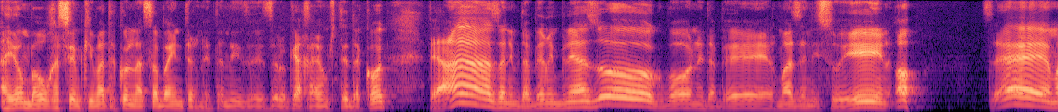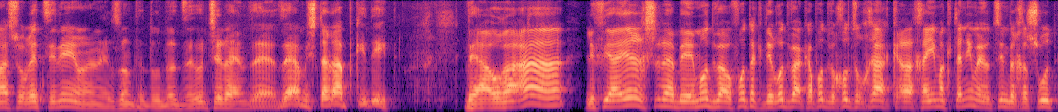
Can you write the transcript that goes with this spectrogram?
היום, ברוך השם, כמעט הכל נעשה באינטרנט, אני, זה, זה לוקח היום שתי דקות, ואז אני מדבר עם בני הזוג, בואו נדבר, מה זה נישואין, או, זה משהו רציני, אני ארזום את התעודות זהות שלהם, זה, זה המשטרה הפקידית. וההוראה, לפי הערך של הבהמות והעופות הקדרות והכפות וכל צורכי החיים הקטנים היוצאים בכשרות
